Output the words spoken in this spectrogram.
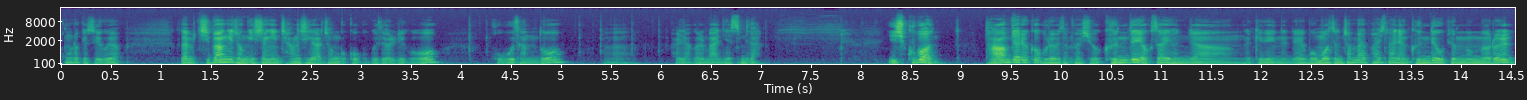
폭넓게 쓰이고요. 그 다음에 지방의 전기시장인 장시가 전국 곳곳에서 열리고 보부상도 어, 활약을 많이 했습니다. 29번 다음 자료 거 부르면 답하시오. 근대 역사의 현장 이렇게 되어 있는데 모모선 1884년 근대 우편 문물을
